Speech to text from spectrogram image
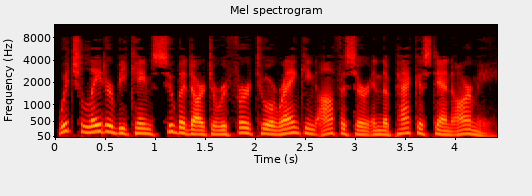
which later became subadar to refer to a ranking officer in the Pakistan Army.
